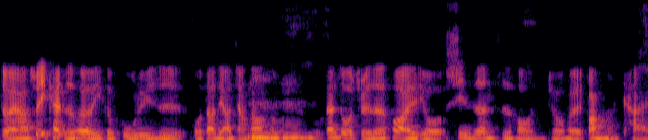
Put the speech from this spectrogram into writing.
对啊，所以一开始会有一个顾虑，是我到底要讲到什么程度。但是我觉得后来有信任之后，你就会放很开。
